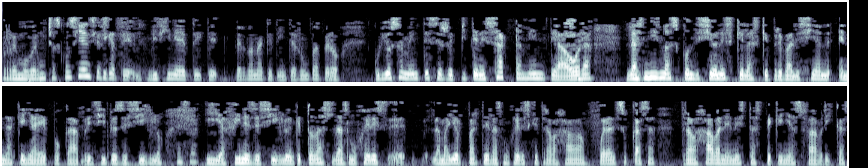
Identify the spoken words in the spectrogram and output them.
remover muchas conciencias. Fíjate, Virginia, perdona que te interrumpa, pero curiosamente se repiten exactamente ahora las mismas condiciones que las que prevalecían en aquella época, a principios de siglo y a fines de siglo, en que todas las mujeres, eh, la mayor parte de las mujeres que trabajaban fuera de su casa, trabajaban en estas pequeñas fábricas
